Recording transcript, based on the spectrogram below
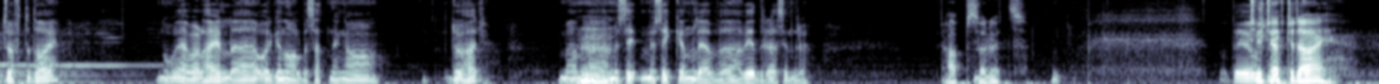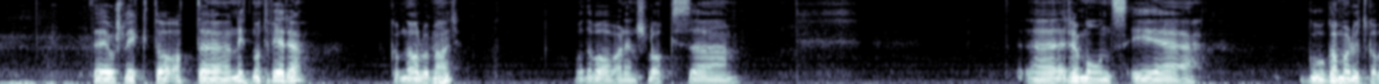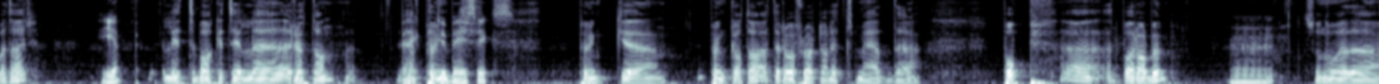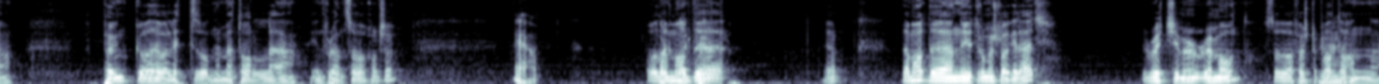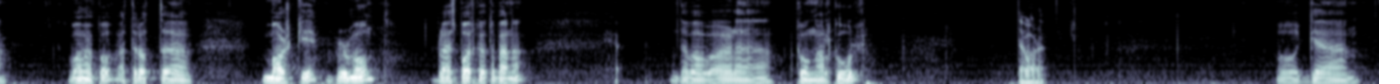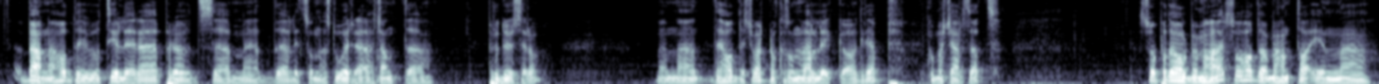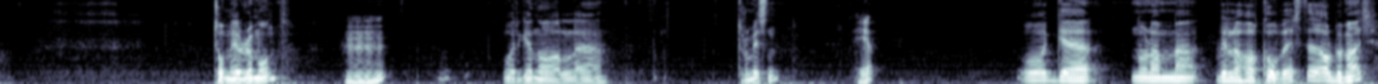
Too Tough To Die. Nå er vel hele originalbesetninga død her. Men Mm. eh, musi musikken lever videre, Sindre. Absolutt. Det er jo Too tough to die. Det er jo slik da at uh, 1984 kom det albumet her. Og det var vel en slags uh, uh Ramones i uh, god gammel utgave dette her. Jepp. Litt tilbake til uh, røttene. Back Back to basics. Punk, uh, punkgata, etter å ha flørta litt med eh, pop eh, et par album. Mm. Så nå er det punk, og det er vel litt sånn metallinfluensa òg, kanskje. Ja. Og de hadde ja, De hadde en ny trommeslager her. Richie Ramone. Så det var første plata mm. han eh, var med på, etter at uh, Marky Ramone ble sparka ut av bandet. Det var vel uh, Kong Alkohol. Det var det. Og eh, bandet hadde jo tidligere prøvd seg med eh, litt sånne store, kjente produsere. Men eh, det hadde ikke vært noe sånn vellykka grep, kommersielt sett. Så på det albumet her så hadde de henta inn eh, Tommy Ramone, Mhm. original eh, trommisen. Ja. Og eh, når de eh, ville ha cover til albumet her,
